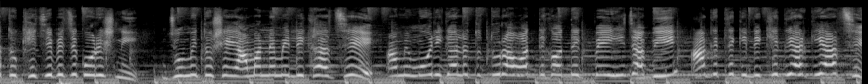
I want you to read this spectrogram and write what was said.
এত খেচে বেচে করিসনি। জমি তো সেই আমার নামে লেখা আছে। আমি মরি গেলে তো তোরা অর্ধেক অর্ধেক পেয়েই যাবি। আগে থেকে লিখে দিয়ে আর কি আছে?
